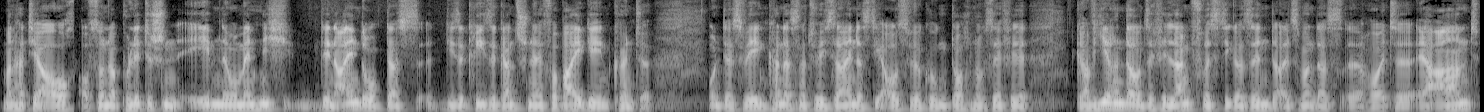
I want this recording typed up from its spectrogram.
man hat ja auch auf so einer politischen Ebene im Moment nicht den Eindruck, dass diese Krise ganz schnell vorbeigehen könnte. Und deswegen kann das natürlich sein, dass die Auswirkungen doch noch sehr viel gravierender und sehr viel langfristiger sind, als man das äh, heute erahnt.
